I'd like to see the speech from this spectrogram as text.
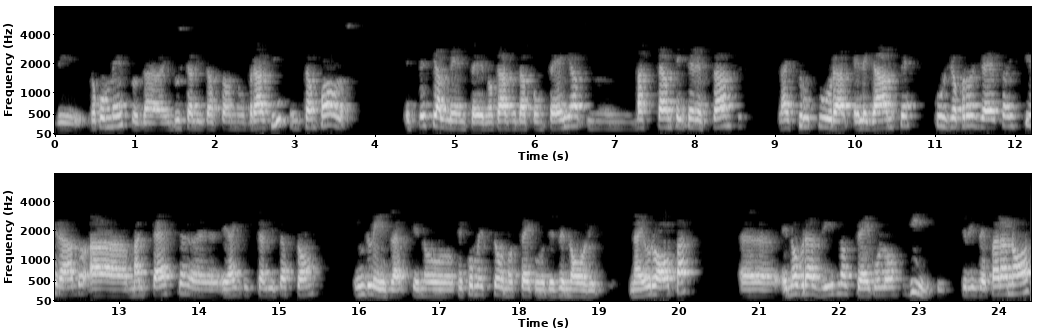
de, do começo da industrialização no Brasil, em São Paulo, especialmente no caso da Pompeia, hum, bastante interessante, na estrutura elegante, cujo projeto é inspirado a Manchester eh, e a industrialização inglesa, que, no, que começou no século XIX na Europa eh, e no Brasil no século XX. Quer dizer, para nós,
